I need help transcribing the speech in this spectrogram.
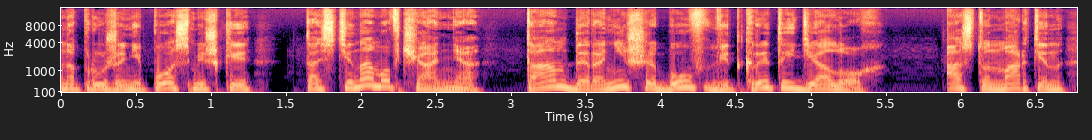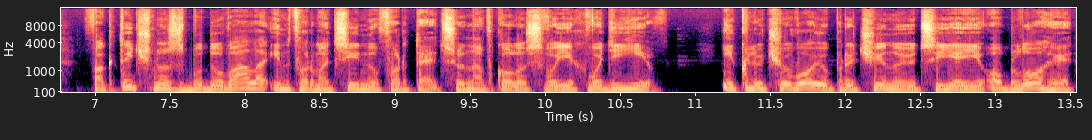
напружені посмішки та стіна мовчання там, де раніше був відкритий діалог. Астон Мартін фактично збудувала інформаційну фортецю навколо своїх водіїв, і ключовою причиною цієї облоги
